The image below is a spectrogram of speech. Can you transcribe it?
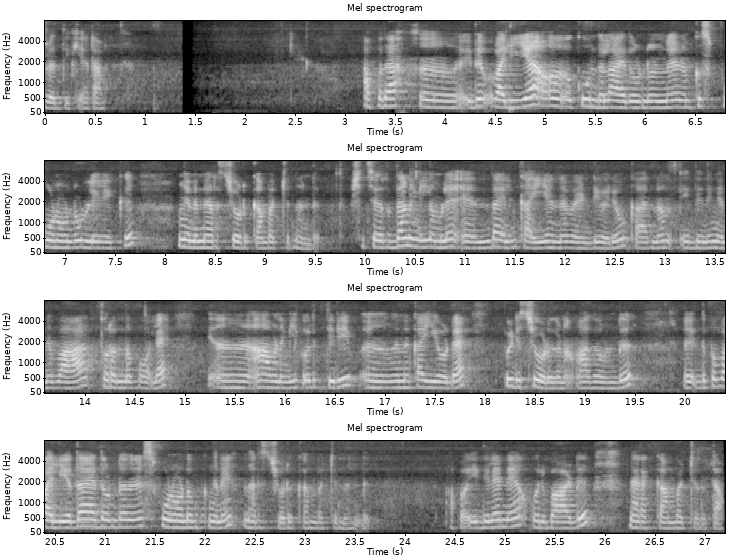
ശ്രദ്ധിക്കുക കേട്ടോ. അപ്പോൾ ദാ ഇത് വലിയ കൂന്തലായതുകൊണ്ട് തന്നെ നമുക്ക് സ്പൂൺ കൊണ്ട് ഉള്ളിലേക്ക് ഇങ്ങനെ നിറച്ച് കൊടുക്കാൻ പറ്റുന്നുണ്ട്. പക്ഷെ ചെറുതാണെങ്കിൽ നമ്മൾ എന്തായാലും കൈ തന്നെ വേണ്ടി വരും. കാരണം ഇതിനിങ്ങനെ വാ തുറന്ന പോലെ ആവണമെങ്കിൽ ഒരിത്തിരി ഇങ്ങനെ കൈയോടെ പിടിച്ചു കൊടുക്കണം. അതുകൊണ്ട് ഇതിപ്പോൾ വലിയതായതുകൊണ്ട് തന്നെ സ്പൂണോട് നമുക്ക് നമുക്കിങ്ങനെ നിറച്ചു കൊടുക്കാൻ പറ്റുന്നുണ്ട്. അപ്പോൾ ഇതിൽ തന്നെ ഒരുപാട് നിറക്കാൻ പറ്റും കേട്ടോ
